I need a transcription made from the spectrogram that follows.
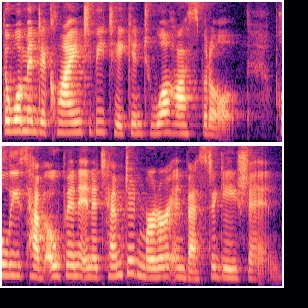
The woman declined to be taken to a hospital. Police have opened an attempted murder investigation.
